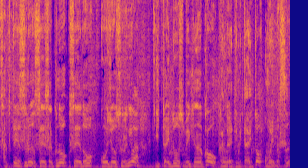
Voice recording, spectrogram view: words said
策定する政策の精度を向上するには一体どうすべきなのかを考えてみたいと思います。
